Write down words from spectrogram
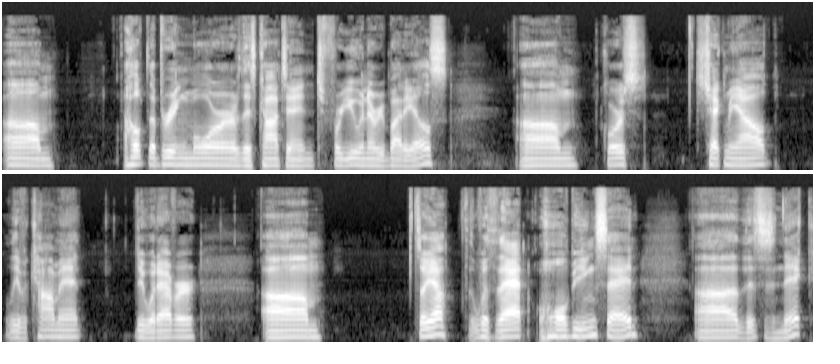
Um, I hope to bring more of this content for you and everybody else. Um, of course, check me out, leave a comment, do whatever. Um, so yeah, with that all being said, uh, this is Nick,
